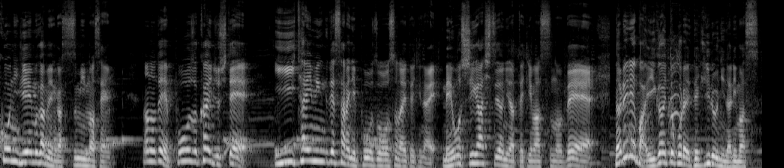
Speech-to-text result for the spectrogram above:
向にゲーム画面が進みません。なので、ポーズ解除して、いいタイミングでさらにポーズを押さないといけない。目押しが必要になってきますので、慣れれば意外とこれできるようになります。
